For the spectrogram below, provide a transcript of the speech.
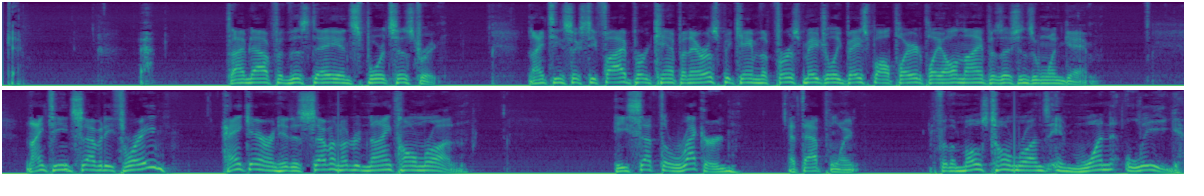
Okay. Yeah. Time now for this day in sports history. 1965, Bert Campaneris became the first Major League Baseball player to play all nine positions in one game. 1973, Hank Aaron hit his 709th home run. He set the record at that point for the most home runs in one league.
